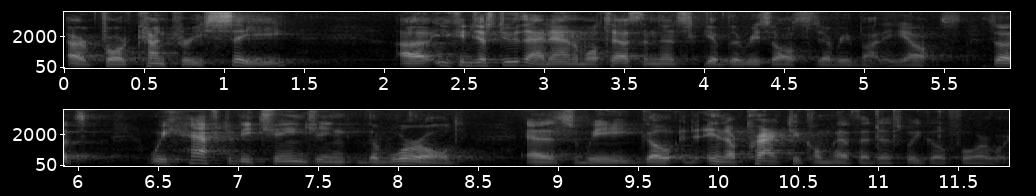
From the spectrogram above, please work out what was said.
or for country C? Uh, you can just do that animal test and then give the results to everybody else. So it's, we have to be changing the world as we go in a practical method as we go forward.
